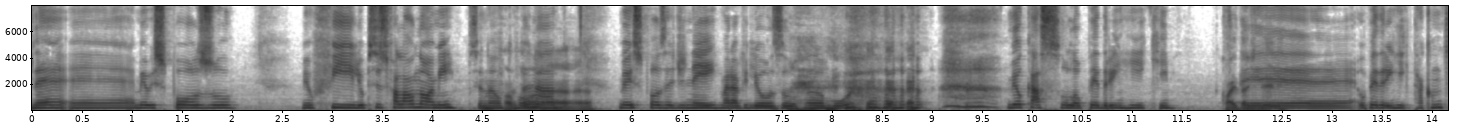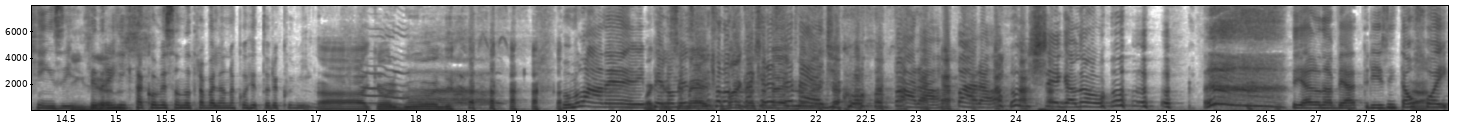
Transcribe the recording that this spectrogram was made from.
né? É, meu esposo, meu filho, eu preciso falar o nome, senão Por favor, tô danado. É, é. Meu esposo Ednei, maravilhoso, amo. meu caçula, o Pedro Henrique. Qual a idade é... dele? O Pedro Henrique tá com 15. 15 Pedro anos. Henrique tá começando a trabalhar na corretora comigo. Ai, que orgulho. Vamos lá, né? Vai Pelo menos ele falou vai que vai querer ser médico. médico. para, para. Não chega, não. e a Ana Beatriz. Então tá. foi.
